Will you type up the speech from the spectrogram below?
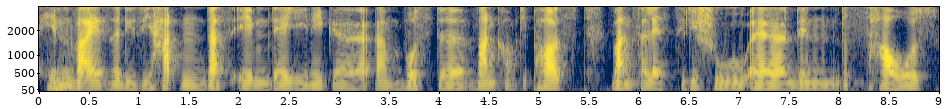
Hinweise, die sie hatten, dass eben derjenige ähm, wusste, wann kommt die Post, wann verlässt sie die Schuh, äh, den, das Haus,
